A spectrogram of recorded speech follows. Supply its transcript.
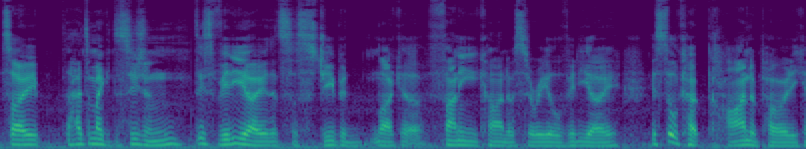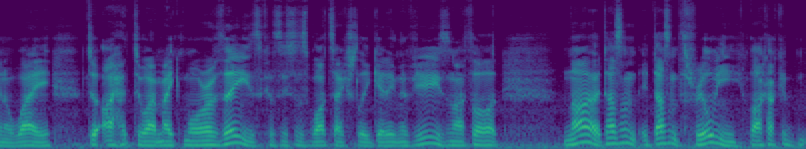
So i had to make a decision. This video that's a stupid like a funny kind of surreal video is still kind of poetic in a way. Do i do i make more of these? Because this is what's actually getting the views and i thought no it doesn't it doesn't thrill me. Like i could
